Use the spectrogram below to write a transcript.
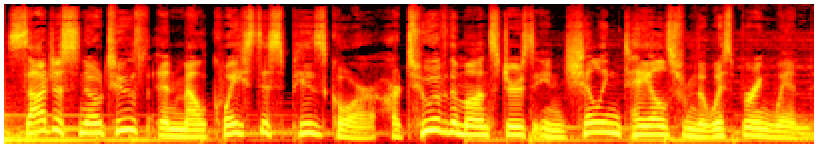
Saja Snowtooth and Malquaestus Piscor are two of the monsters in Chilling Tales from the Whispering Wind,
